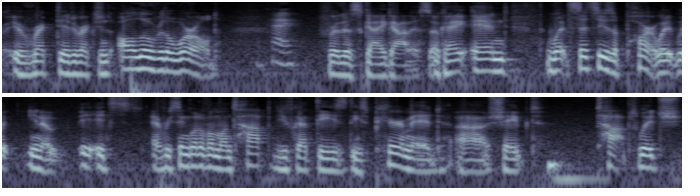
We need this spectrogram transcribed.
erected erections all over the world Okay. for the sky goddess. Okay, and what sets these apart? What, what you know? It's every single one of them on top. You've got these these pyramid uh, shaped tops, which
